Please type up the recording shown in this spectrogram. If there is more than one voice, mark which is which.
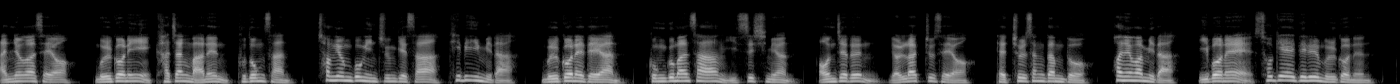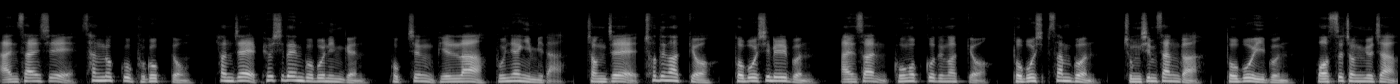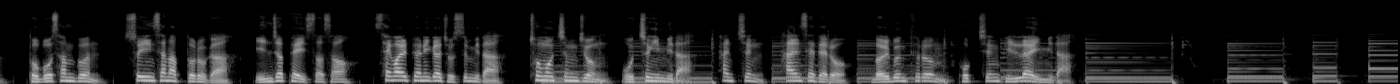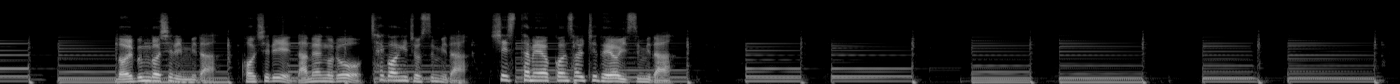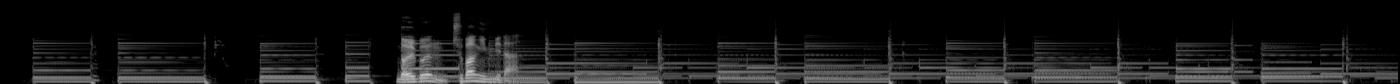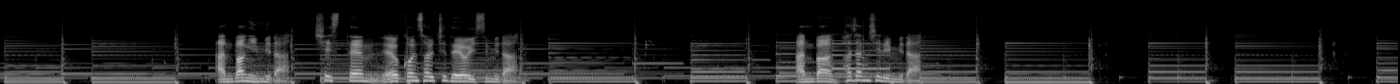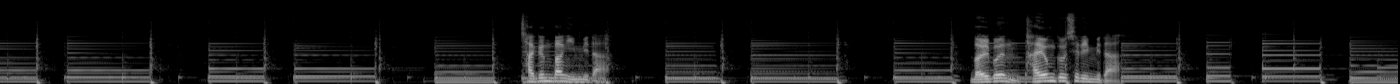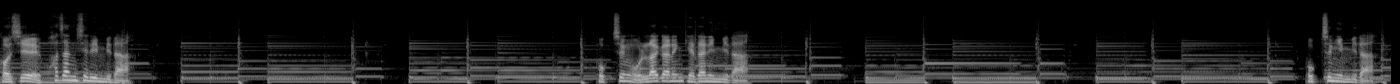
Speaker 1: 안녕하세요. 물건이 가장 많은 부동산 청영공 인중개사 TV입니다. 물건에 대한 궁금한 사항 있으시면 언제든 연락 주세요. 대출 상담도 환영합니다. 이번에 소개해드릴 물건은 안산시 상록구 부곡동 현재 표시된 부분 인근 복층 빌라 분양입니다. 정제 초등학교 도보 11분, 안산 공업고등학교 도보 13분, 중심상가 도보 2분, 버스 정류장 도보 3분, 수인산업도로가 인접해 있어서 생활 편의가 좋습니다. 총 5층 중 5층입니다. 한 층, 한 세대로 넓은 트룸 복층 빌라입니다. 넓은 거실입니다. 거실이 남향으로 채광이 좋습니다. 시스템 에어컨 설치되어 있습니다. 넓은 주방입니다. 안방입니다. 시스템 에어컨 설치되어 있습니다. 안방 화장실입니다. 작은 방입니다. 넓은 다용도실입니다. 거실 화장실입니다. 복층 올라가는 계단입니다. 복층입니다.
